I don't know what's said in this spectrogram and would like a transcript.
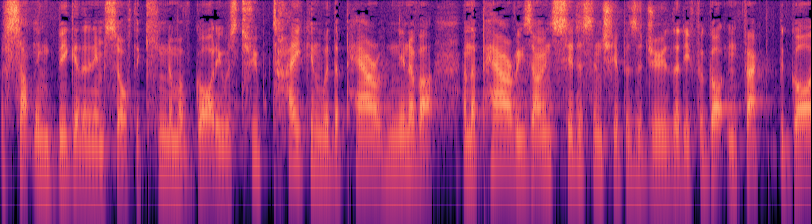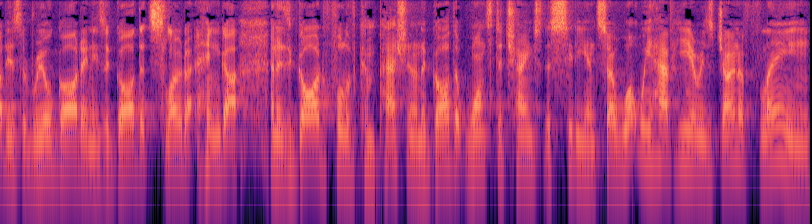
of something bigger than himself, the kingdom of God. He was too taken with the power of Nineveh and the power of his own citizenship as a Jew that he forgot, in fact, that the God is the real God and he's a God that's slow to anger and is a God full of compassion and a God that wants to change the city. And so, what we have here is Jonah fleeing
